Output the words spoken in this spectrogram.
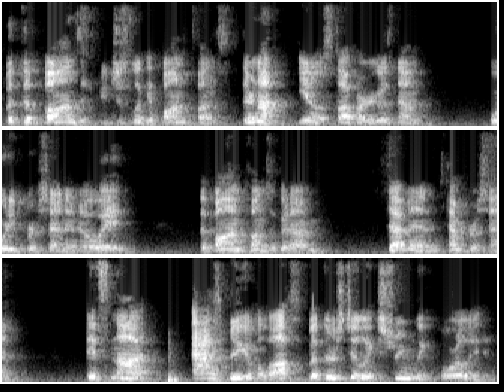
But the bonds, if you just look at bond funds, they're not you know stock market goes down 40% in 08. The bond funds will go down 7, 10%. It's not as big of a loss, but they're still extremely correlated.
